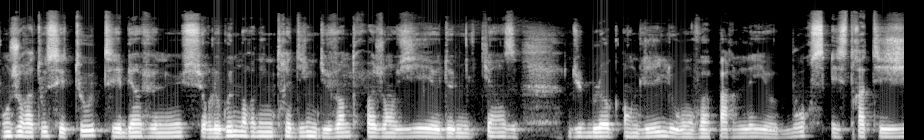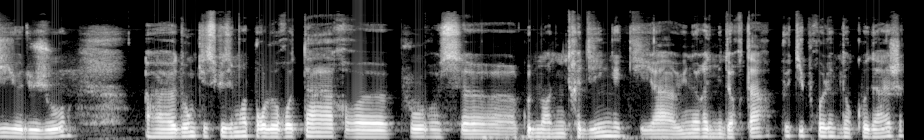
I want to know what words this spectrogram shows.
Bonjour à tous et toutes et bienvenue sur le Good Morning Trading du 23 janvier 2015 du blog Anglil où on va parler euh, bourse et stratégie euh, du jour. Euh, donc excusez-moi pour le retard pour ce Good Morning Trading qui a une heure et demie de retard. Petit problème d'encodage,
